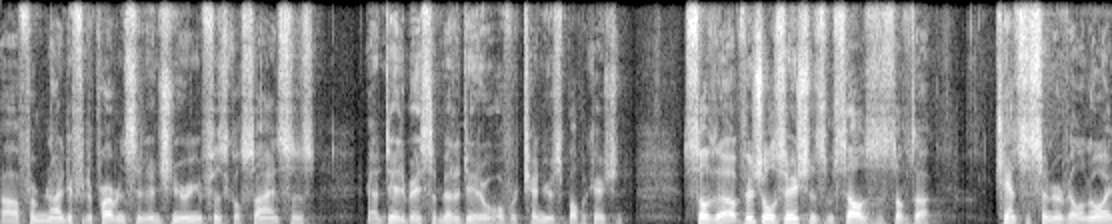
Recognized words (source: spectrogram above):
uh, from nine different departments in engineering and physical sciences, and database of metadata over 10 years of publication. So the visualizations themselves of the Cancer Center of Illinois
